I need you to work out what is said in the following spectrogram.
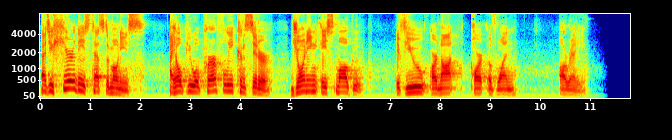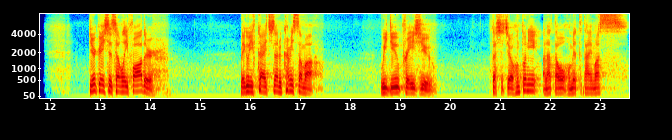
As you hear these testimonies, I hope you will prayerfully consider joining a small group if you are not part of one already. Dear gracious Heavenly Father, 恵み深い父なる神様、We do praise you. 私たちは本当にあなたを褒めたたえます。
